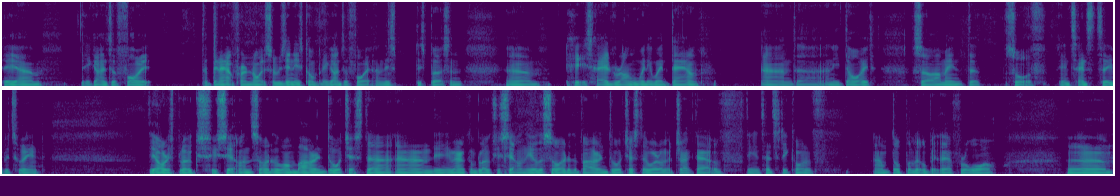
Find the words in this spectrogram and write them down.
he um, he got into a fight. They'd been out for a night, so he was in his company, got into a fight, and this this person um, hit his head wrong when he went down, and uh, and he died. So I mean, the sort of intensity between the Irish blokes who sit on the side of the one bar in Dorchester and the American blokes who sit on the other side of the bar in Dorchester, where I got dragged out of the intensity kind of amped up a little bit there for a while. Um,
